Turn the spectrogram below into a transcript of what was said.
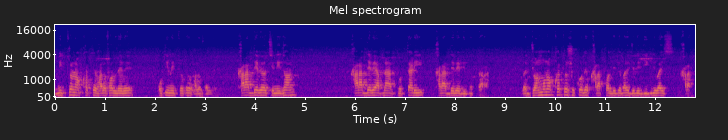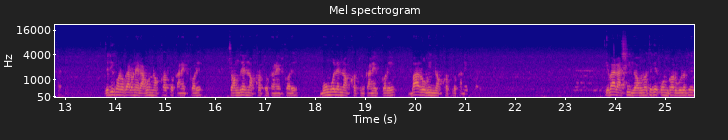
মিত্র নক্ষত্রে ভালো ফল দেবে, অতিমিত্রতেও ভালো ফল দেবে। খারাপ দেবে হচ্ছে নিধন, খারাপ দেবে আপনার প্রত্যারী, খারাপ দেবে বিপদ তারা। জন্ম নক্ষত্র শুক্রদেব খারাপ ফল দিতে পারে যদি ডিগ্রি ওয়াইজ খারাপ থাকে। যদি কোনো কারণে রাহুল নক্ষত্র কানেক্ট করে, চন্দ্রের নক্ষত্র কানেক্ট করে, মঙ্গলের নক্ষত্র কানেক্ট করে বা রবির নক্ষত্র কানেক্ট করে। এবার আসি লগ্ন থেকে কোন ঘরগুলোতে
